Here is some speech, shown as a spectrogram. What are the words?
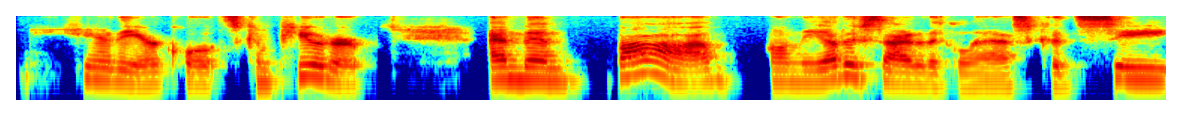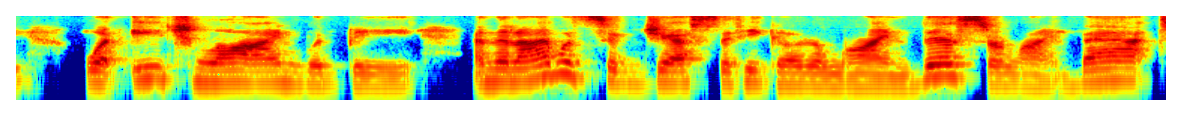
here the air quotes, computer. And then Bob on the other side of the glass could see what each line would be. And then I would suggest that he go to line this or line that.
